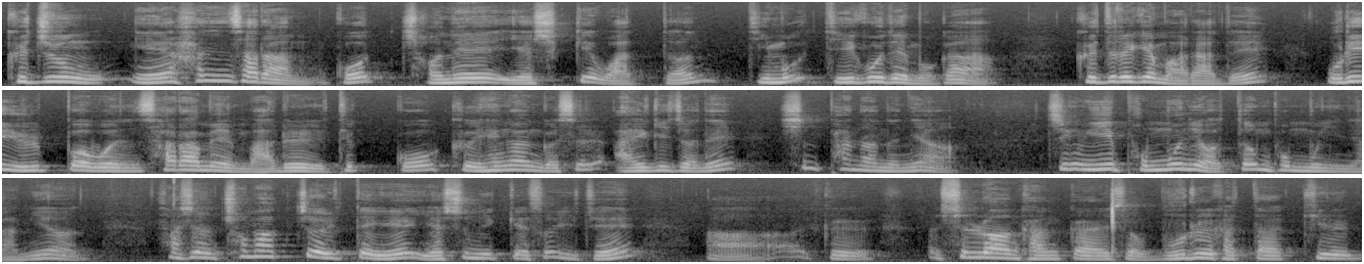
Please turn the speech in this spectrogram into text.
아, 그 중에 한 사람, 곧 전에 예수께 왔던 디고데모가 그들에게 말하되 우리 율법은 사람의 말을 듣고 그 행한 것을 알기 전에 심판하느냐. 지금 이 본문이 어떤 본문이냐면 사실은 초막절 때에 예수님께서 이제 아, 그 실로암 강가에서 물을 갖다 길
